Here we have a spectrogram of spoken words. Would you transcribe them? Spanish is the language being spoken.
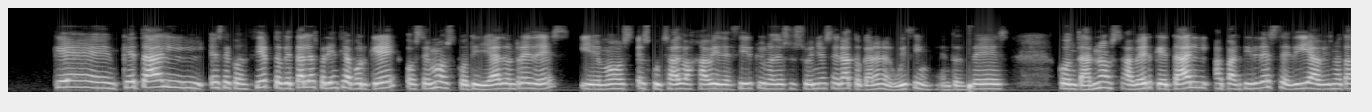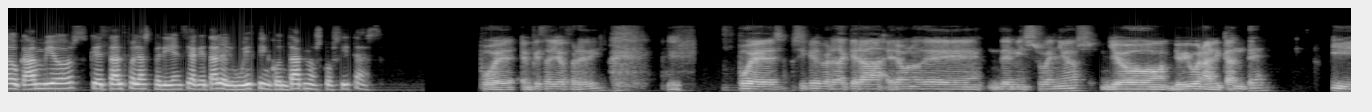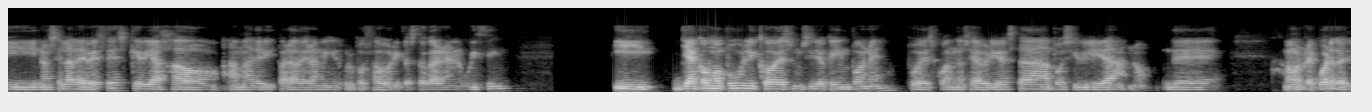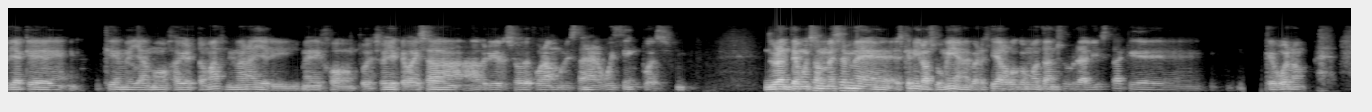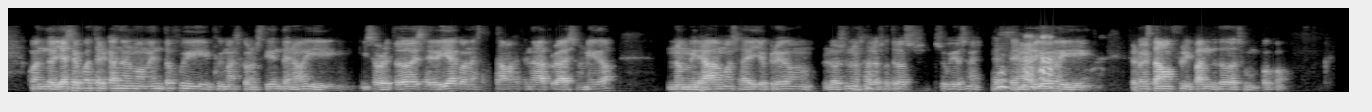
¿Qué, ¿Qué, tal este concierto? ¿Qué tal la experiencia? Porque os hemos cotilleado en redes y hemos escuchado a Javi decir que uno de sus sueños era tocar en el Wizzing. Entonces, contarnos, a ver qué tal a partir de ese día, ¿habéis notado cambios? ¿Qué tal fue la experiencia? ¿Qué tal el Wizzing? Contarnos cositas. Pues empiezo yo, Freddy. Pues sí que es verdad que era, era uno de, de mis sueños. Yo, yo vivo en Alicante y no sé la de veces que he viajado a Madrid para ver a mis grupos favoritos tocar en el Wizzing. Y ya como público es un sitio que impone, pues cuando se abrió esta posibilidad, ¿no? De, vamos, recuerdo el día que, que me llamó Javier Tomás, mi manager, y me dijo, pues oye, que vais a abrir el show de Funambulista en el Wizzing, pues durante muchos meses me, es que ni lo asumía, me parecía algo como tan surrealista que, que bueno, cuando ya se fue acercando el momento fui, fui más consciente, ¿no? Y, y, sobre todo ese día, cuando estábamos haciendo la prueba de sonido, nos mirábamos ahí, yo creo, los unos a los otros subidos en el escenario y creo que estábamos flipando todos un poco.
